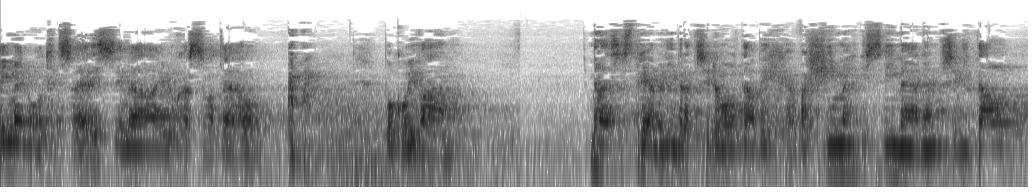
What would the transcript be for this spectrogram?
Ve jménu Otce, Syna i Ducha Svatého. Pokoj vám. Milé sestry a milí bratři, dovolte, abych vaším i svým jménem přivítal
